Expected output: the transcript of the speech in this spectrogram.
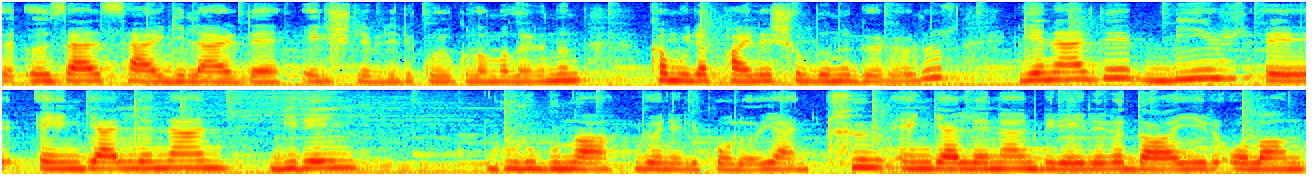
e, özel sergilerde erişilebilirlik uygulamalarının kamuyla paylaşıldığını görüyoruz. Genelde bir e, engellenen birey grubuna yönelik oluyor. Yani tüm engellenen bireylere dair olan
